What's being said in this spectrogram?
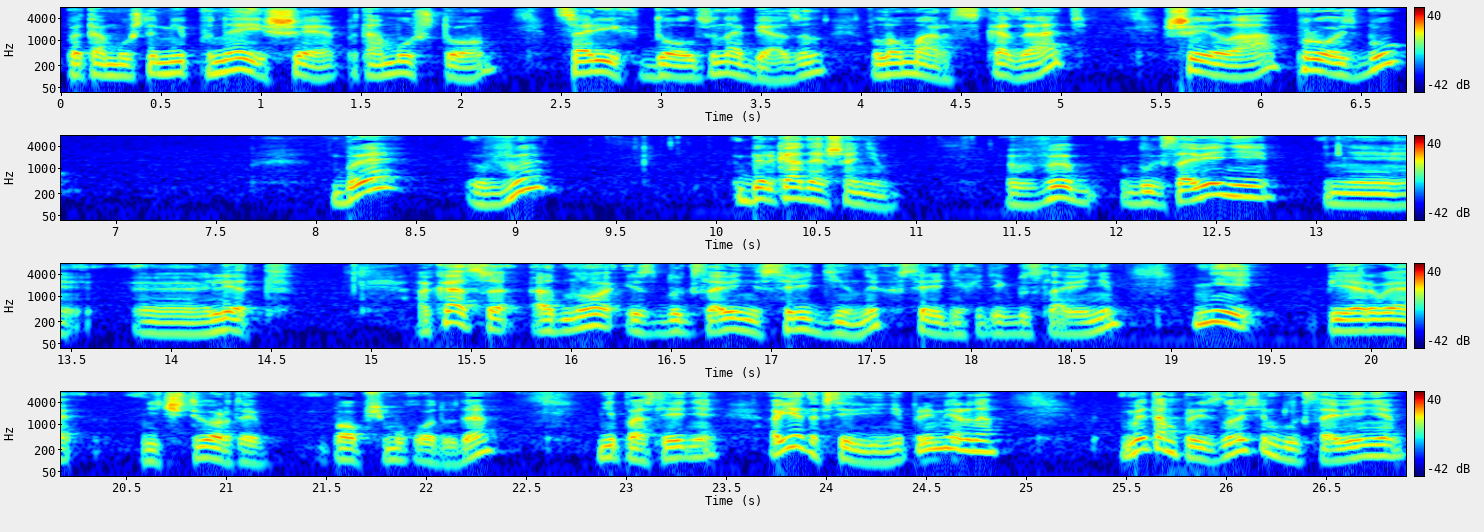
Потому что мипнейше, потому что царих должен, обязан, ломар сказать, шейла, просьбу, б, в беркада шаним, в благословении э, э, лет. Оказывается, одно из благословений срединных, средних этих благословений, не первое, не четвертое по общему ходу, да, не последнее, а где-то в середине примерно, мы там произносим благословение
